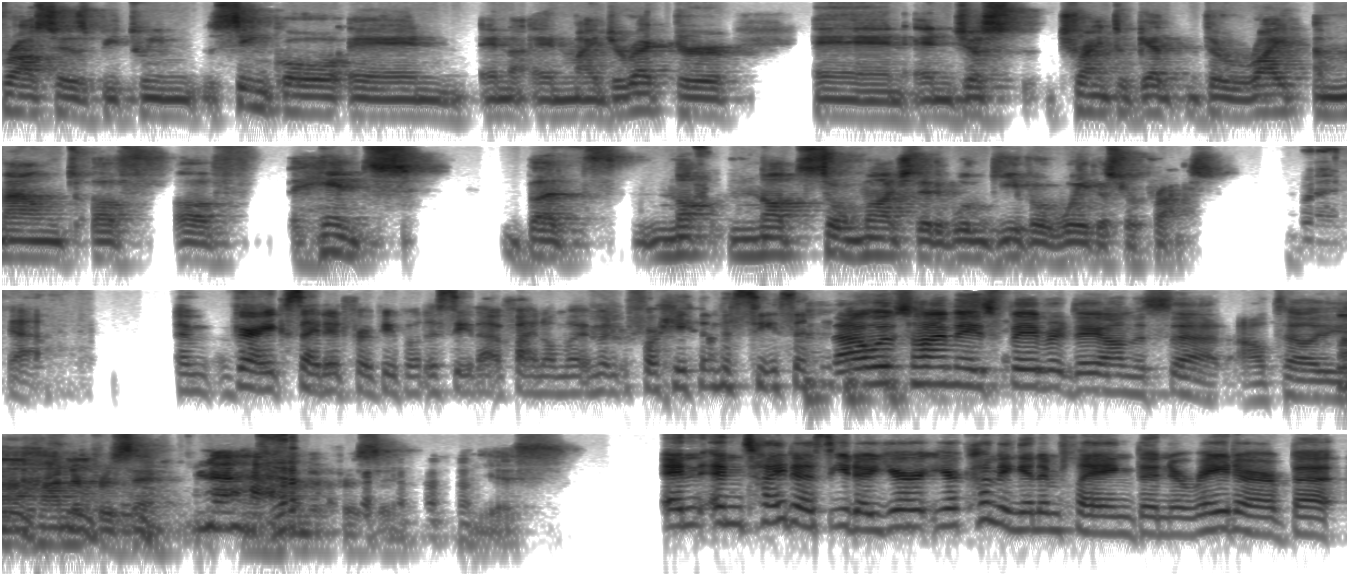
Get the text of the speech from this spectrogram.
process between Cinco and, and, and my director and, and just trying to get the right amount of, of hints, but not, not so much that it will give away the surprise. Right. Yeah. I'm very excited for people to see that final moment for you in the season. That was Jaime's favorite day on the set. I'll tell you. hundred percent. hundred percent. Yes and and Tituss you know you're you're coming in and playing the narrator but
